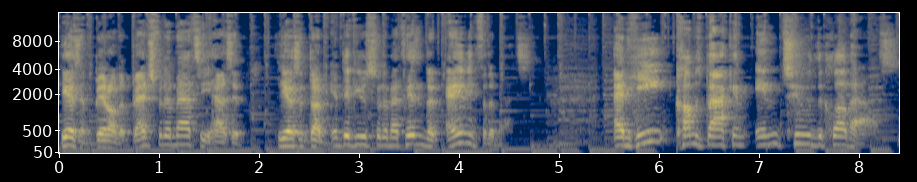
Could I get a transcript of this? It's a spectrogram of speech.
He hasn't been on the bench for the Mets. He hasn't. He hasn't done interviews for the Mets. He hasn't done anything for the Mets. And he comes back in, into the clubhouse,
